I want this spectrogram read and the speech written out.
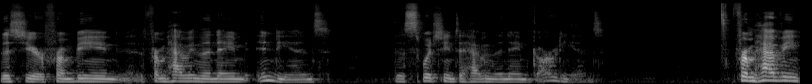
this year from being from having the name Indians, the switching to having the name Guardians, from having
